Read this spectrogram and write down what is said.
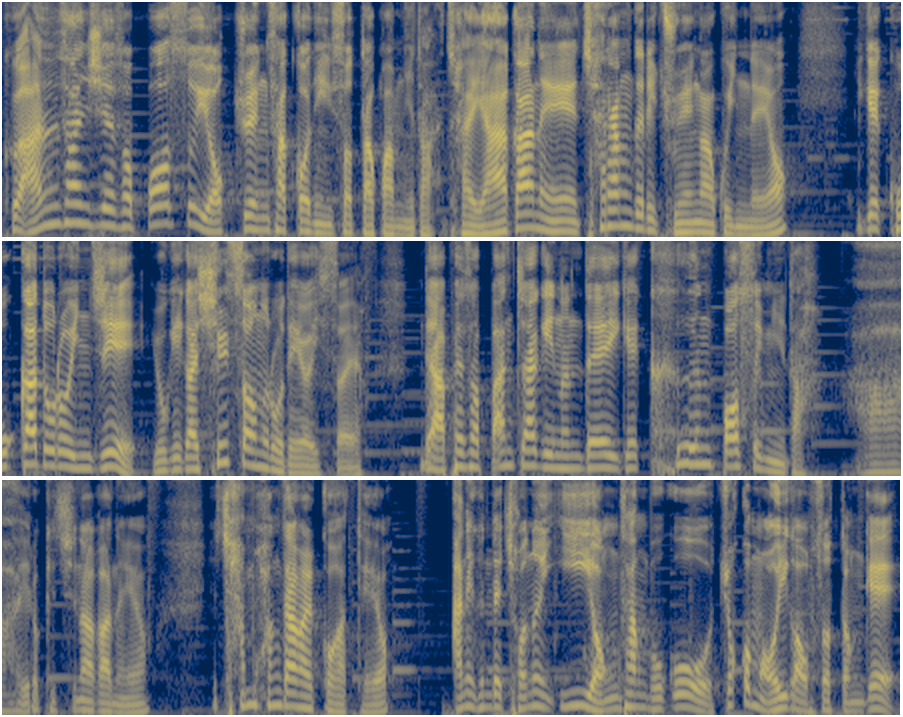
그 안산시에서 버스 역주행 사건이 있었다고 합니다. 자 야간에 차량들이 주행하고 있네요. 이게 고가도로인지 여기가 실선으로 되어 있어요 근데 앞에서 반짝이는데 이게 큰 버스입니다 아 이렇게 지나가네요 참 황당할 것 같아요. 아니 근데 저는 이 영상 보고 조금 어이가 없었던 게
